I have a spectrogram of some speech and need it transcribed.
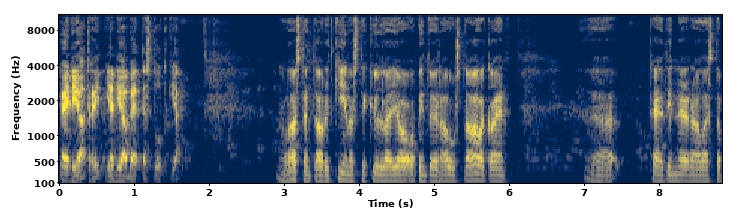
pediatri ja diabetestutkija? No, lastentaudit kiinnosti kyllä jo opintojen alusta alkaen. Käytin eräänlaista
